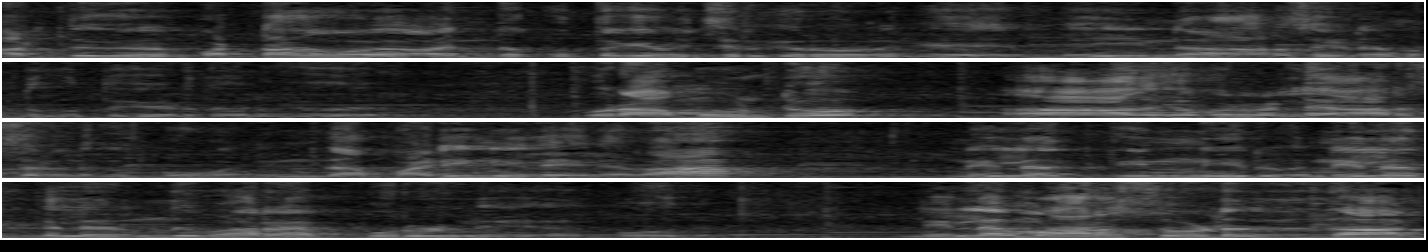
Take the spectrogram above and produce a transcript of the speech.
அடுத்து பட்டா இந்த குத்தகை வச்சுருக்கிறவனுக்கு மெயினாக அரசிடம் வந்து குத்தகை எடுத்தவனுக்கு ஒரு அமௌண்ட்டோ அதுக்கப்புறம் வெள்ளை அரசர்களுக்கு போகும். இந்த படிநிலையில் தான் நிலத்தின் நிறு நிலத்திலிருந்து வர பொருள் போகுது. நிலம் அரசோடது தான்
